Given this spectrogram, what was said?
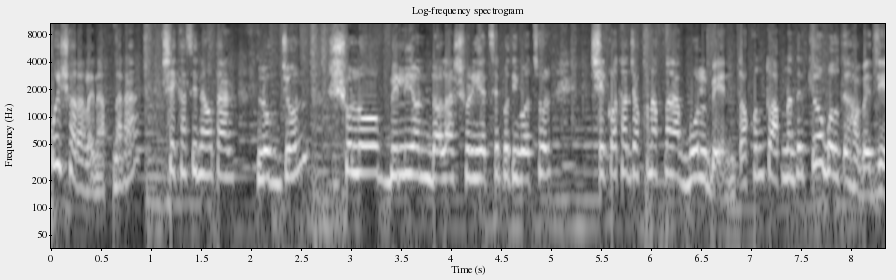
কই সরালেন আপনারা? শেখ হাসিনাও তার লোকজন ষোলো বিলিয়ন ডলার সরিয়েছে প্রতি বছর। সে কথা যখন আপনারা বলবেন, তখন তো আপনাদেরকেও বলতে হবে যে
